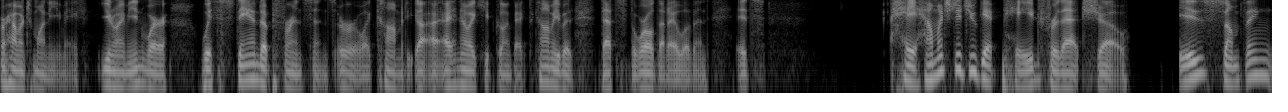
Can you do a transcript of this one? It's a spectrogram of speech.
or how much money you make. You know what I mean? Where with stand up, for instance, or like comedy, I, I, know I keep going back to comedy, but that's the world that I live in. It's, hey, how much did you get paid for that show? Is something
